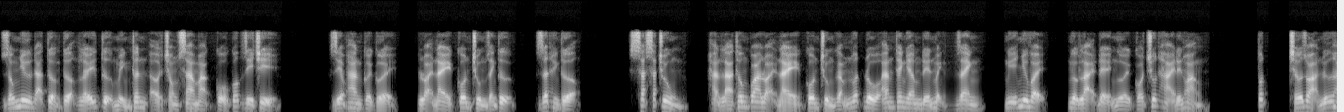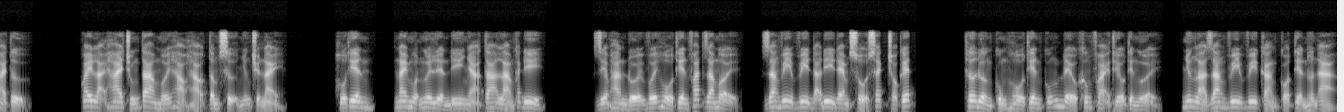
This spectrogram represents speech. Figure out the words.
giống như đã tưởng tượng lấy tự mình thân ở trong sa mạc cổ quốc di chỉ. Diệp hàn cười cười, loại này côn trùng danh tự, rất hình tượng. Sát sát trùng, hẳn là thông qua loại này côn trùng gặm nuốt đồ ăn thanh âm đến mệnh danh, nghĩ như vậy, ngược lại để người có chút hại đến hoảng. Tốt, chớ dọa nữ hải tử. Quay lại hai chúng ta mới hảo hảo tâm sự những chuyện này. Hồ thiên, nay muộn ngươi liền đi nhà ta làm khách đi. Diệp hàn đối với hồ thiên phát ra mời, giang vi vi đã đi đem sổ sách cho kết. Thơ đường cùng hồ thiên cũng đều không phải thiếu tiền người, nhưng là giang vi vi càng có tiền hơn a.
